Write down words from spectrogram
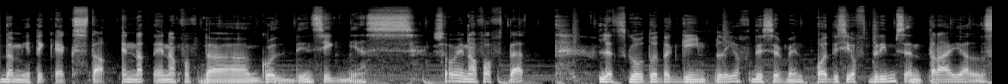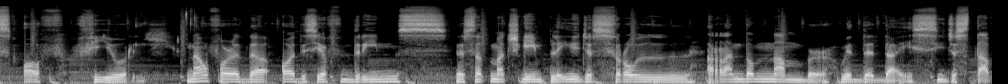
the mythic X stock and not enough of the gold insignias. So enough of that. Let's go to the gameplay of this event, Odyssey of Dreams and Trials of Fury. Now for the Odyssey of Dreams, there's not much gameplay. You just roll a random number with the dice. You just tap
